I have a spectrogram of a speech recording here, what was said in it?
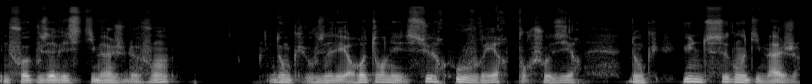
Une fois que vous avez cette image de fond, donc vous allez retourner sur Ouvrir pour choisir donc une seconde image.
